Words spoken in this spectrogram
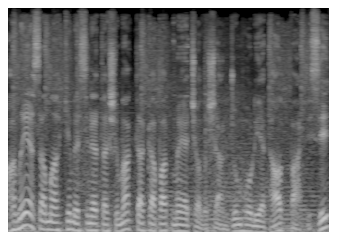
Anayasa Mahkemesi'ne taşımakla kapatmaya çalışan Cumhuriyet Halk Partisi,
